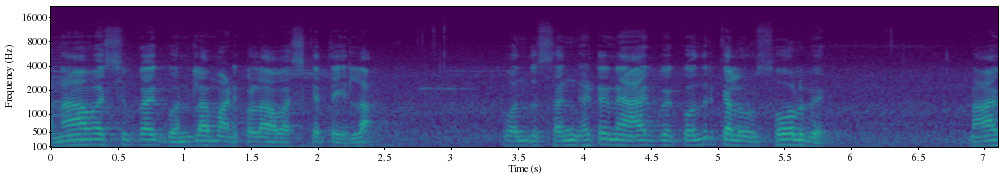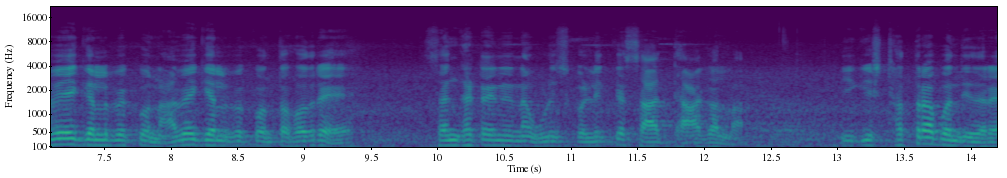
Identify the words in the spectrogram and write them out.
ಅನಾವಶ್ಯಕವಾಗಿ ಗೊಂದಲ ಮಾಡಿಕೊಳ್ಳೋ ಅವಶ್ಯಕತೆ ಇಲ್ಲ. ಒಂದು ಸಂಘಟನೆ ಆಗಬೇಕು ಅಂದರೆ ಕೆಲವರು ಸೋಲಬೇಕು. ನಾವೇ ಗೆಲ್ಲಬೇಕು ನಾವೇ ಗೆಲ್ಲಬೇಕು ಅಂತ ಹೋದರೆ ಸಂಘಟನೆಯನ್ನು ಉಳಿಸ್ಕೊಳ್ಳಿಕ್ಕೆ ಸಾಧ್ಯ ಆಗಲ್ಲ. ಈಗ ಇಷ್ಟು ಹತ್ತಿರ ಬಂದಿದ್ದಾರೆ.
